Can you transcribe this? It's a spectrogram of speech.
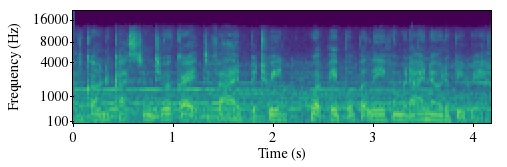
I've grown accustomed to a great divide between what people believe and what I know to be real.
